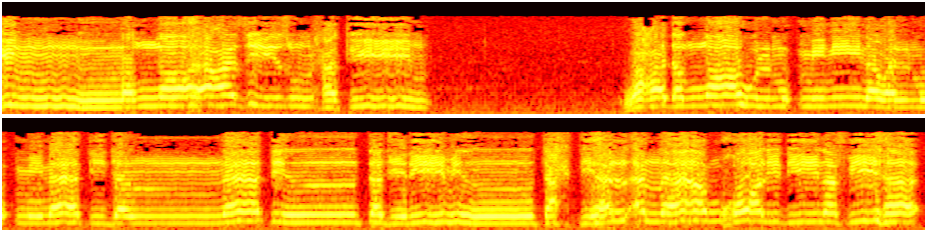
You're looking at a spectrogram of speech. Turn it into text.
إن الله عزيز حكيم. وعد الله المؤمنين والمؤمنات جنات تجري من تحتها الأنهار خالدين فيها.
